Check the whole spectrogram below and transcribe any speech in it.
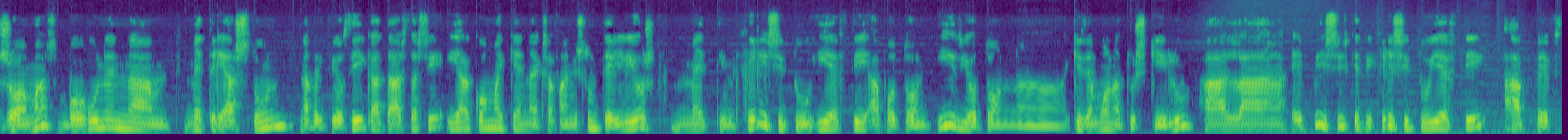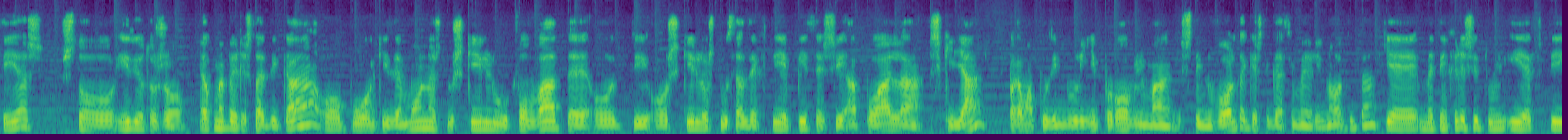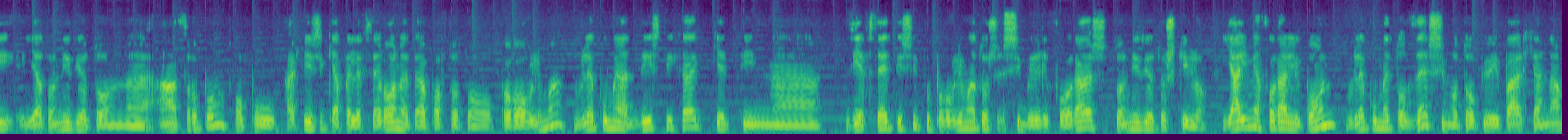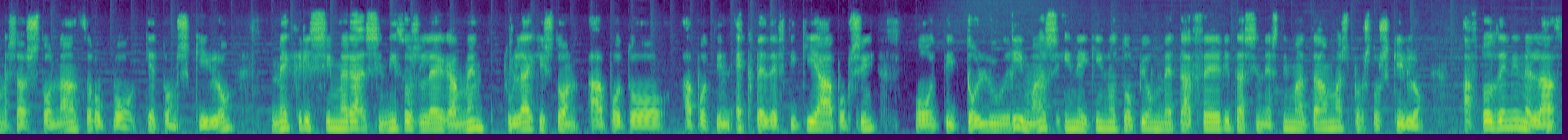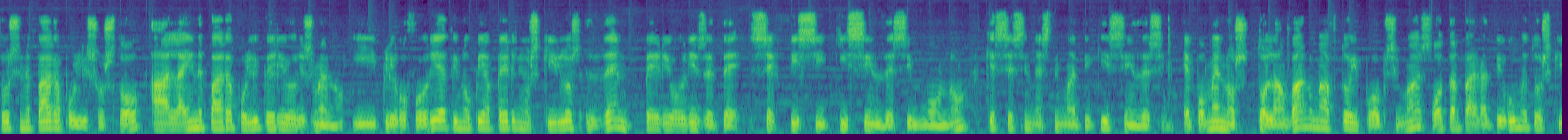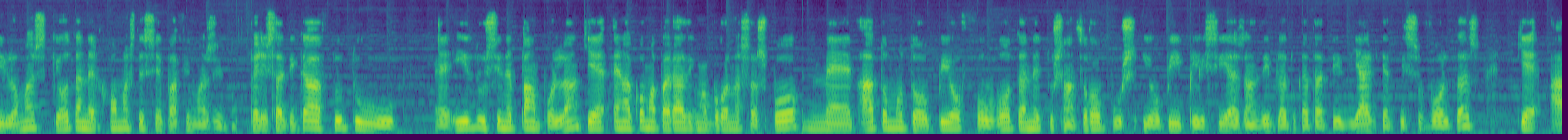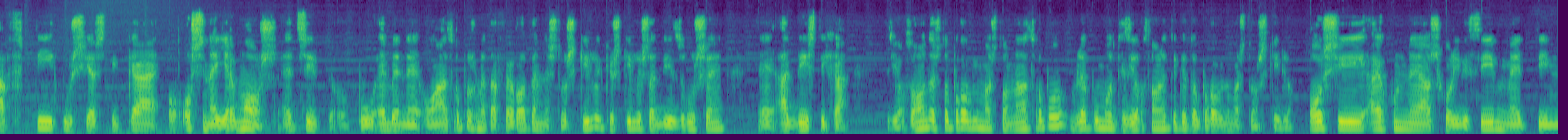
ζώα μας μπορούν να μετριαστούν, να βελτιωθεί η κατάσταση ή ακόμα και να εξαφανιστούν τελείως με την χρήση του EFT από τον ίδιο τον ε, κηδεμόνα του σκύλου αλλά επίσης και τη χρήση του EFT απευθείας στο ίδιο το ζώο. Έχουμε περιστατικά όπου ο κηδεμόνας του σκύλου φοβάται ότι ο σκύλος του θα δεχτεί επίθεση από άλλα σκυλιά πράγμα που δημιουργεί πρόβλημα στην βόλτα και στην καθημερινότητα και με την χρήση του EFT για τον ίδιο τον ε, άνθρωπο όπου αρχίζει και απελευθερώνεται από αυτό το πρόβλημα βλέπουμε αντίστοιχα και την ε, διευθέτηση του προβλήματος συμπεριφοράς στον ίδιο το σκύλο. Για άλλη μια φορά λοιπόν βλέπουμε το δέσιμο το οποίο υπάρχει ανάμεσα στον άνθρωπο και τον σκύλο Μέχρι σήμερα συνήθως λέγαμε, τουλάχιστον από, το, από την εκπαιδευτική άποψη, ότι το λουρί μας είναι εκείνο το οποίο μεταφέρει τα συναισθήματά μας προς το σκύλο. Αυτό δεν είναι λάθος, είναι πάρα πολύ σωστό, αλλά είναι πάρα πολύ περιορισμένο. Η πληροφορία την οποία παίρνει ο σκύλος δεν περιορίζεται σε φυσική σύνδεση μόνο και σε συναισθηματική σύνδεση. Επομένως, το λαμβάνουμε αυτό υπόψη μας όταν παρατηρούμε το σκύλο μας και όταν ερχόμαστε σε επαφή μαζί του. Περιστατικά αυτού του ε, είδους είναι πάμπολα και ένα ακόμα παράδειγμα μπορώ να σας πω με άτομο το οποίο φοβόταν τους ανθρώπους οι οποίοι πλησίαζαν δίπλα του κατά τη διάρκεια της βόλτας και αυτή ουσιαστικά ο, ο συναγερμός έτσι, που έμπαινε ο άνθρωπος μεταφερόταν στο σκύλο και ο σκύλος αντιδρούσε ε, αντίστοιχα. Διορθώνοντας το πρόβλημα στον άνθρωπο, βλέπουμε ότι διορθώνεται και το πρόβλημα στον σκύλο. Όσοι έχουν ασχοληθεί με την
